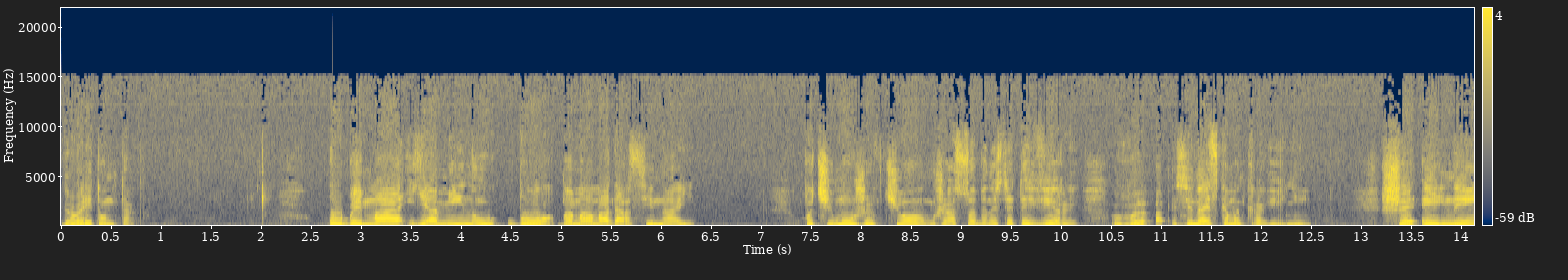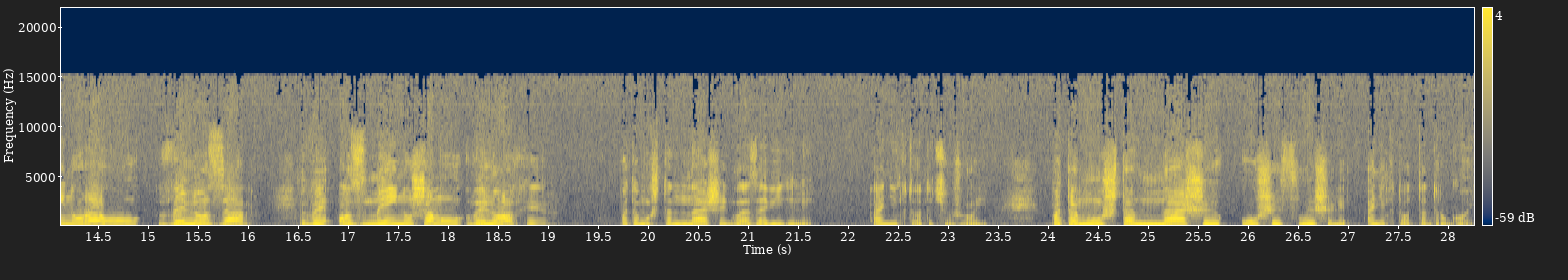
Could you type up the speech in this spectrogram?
Говорит он так. Убема ямину бо бамамадар Синай – Почему же, в чем же особенность этой веры в а, Синайском откровении? Шеэйнейну рау велозар, ве ознейну шаму вело ахер. Потому что наши глаза видели, а не кто-то чужой. Потому что наши уши слышали, а не кто-то другой.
